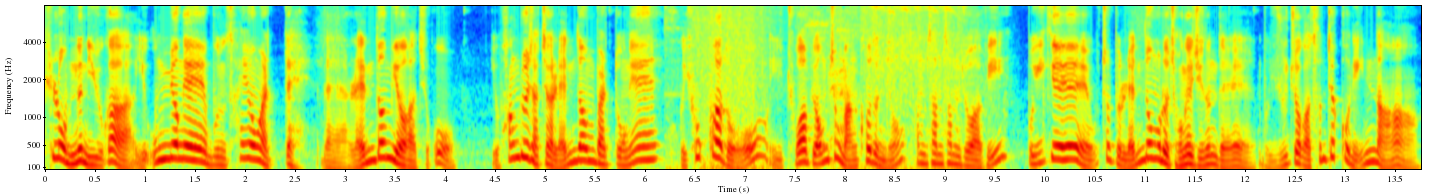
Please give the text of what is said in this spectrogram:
필요 없는 이유가 이 운명의 문 사용할 때 네, 랜덤이어가지고 이 확률 자체가 랜덤 발동의 그 효과도 이 조합이 엄청 많거든요. 333 조합이. 뭐 이게 어차피 랜덤으로 정해지는데 뭐 유저가 선택권이 있나?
